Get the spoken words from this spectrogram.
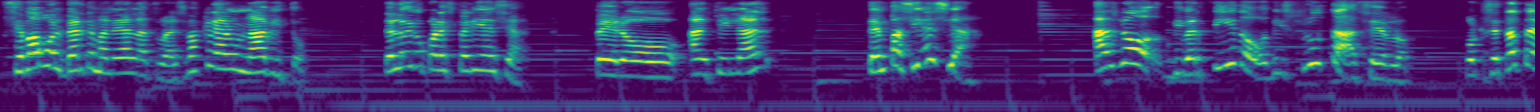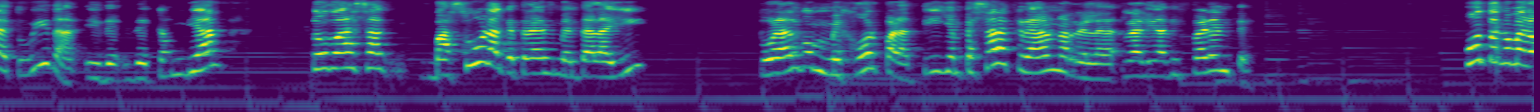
se va a volver de manera natural, se va a crear un hábito. Te lo digo por experiencia, pero al final, ten paciencia, hazlo divertido, disfruta hacerlo, porque se trata de tu vida y de, cambiar toda esa basura que traes mental ahí por algo mejor para ti y empezar a crear una realidad diferente. Punto número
